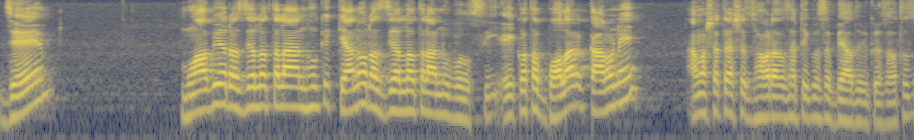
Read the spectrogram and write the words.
যে মোয়াবিয়া রাজিয়াল্লাহ তালা আনহুকে কেন রাজিয়াল্লাহ তালা আনহু বলছি? এই কথা বলার কারণে আমার সাথে আসে ঝগড়াঝাটি করেছে, বেয়াদবি করেছে, অথচ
